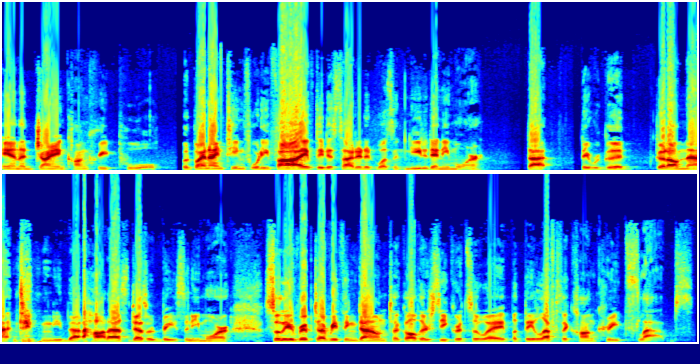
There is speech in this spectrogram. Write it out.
and a giant concrete pool. But by 1945, they decided it wasn't needed anymore, that they were good, good on that, didn't need that hot ass desert base anymore. So they ripped everything down, took all their secrets away, but they left the concrete slabs,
